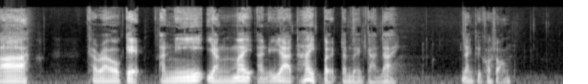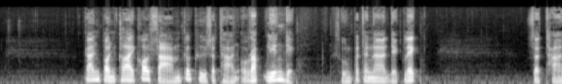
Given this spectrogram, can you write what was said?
บาร์ คาราโอเกะ อันนี้ยังไม่อนุญาตให้เปิดดำเนินการได้ นั่นคือข้อ 2 การผ่อนคลายข้อ 3 ก็คือสถานรับเลี้ยงเด็ก ศูนย์พัฒนาเด็กเล็ก สถาน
